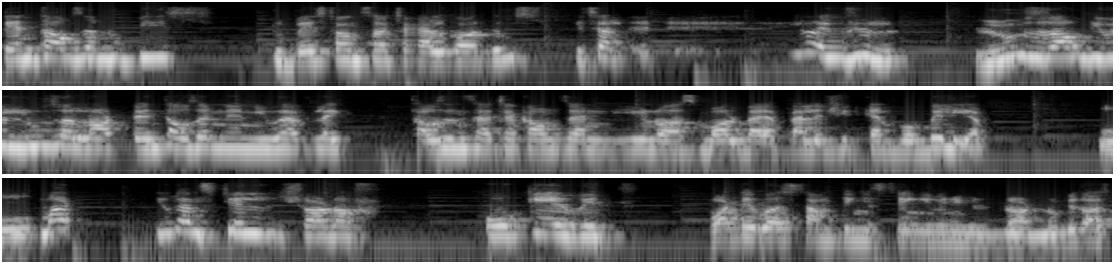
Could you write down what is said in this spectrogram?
ten thousand rupees to based on such algorithms, it's a you know if you lose out, you will lose a lot, 10,000, and you have like thousand such accounts, and you know, a small balance sheet can go belly up. Mm-hmm. But you can still sort of okay with whatever something is saying, even if you do not know. Because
